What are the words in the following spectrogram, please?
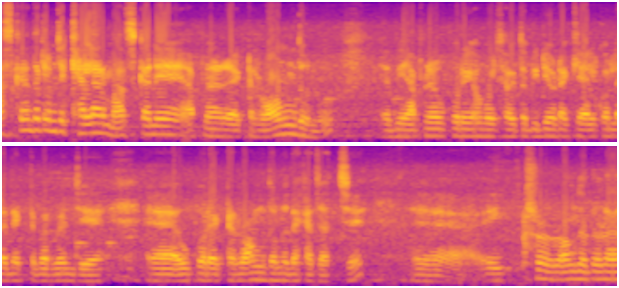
মাঝখানে দেখলাম যে খেলার মাঝখানে আপনার একটা রং ধনু। আপনার উপরে হয়তো ভিডিওটা খেয়াল করলে দেখতে পারবেন যে উপরে একটা রং ধনু দেখা যাচ্ছে। এই রং ধনুটা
